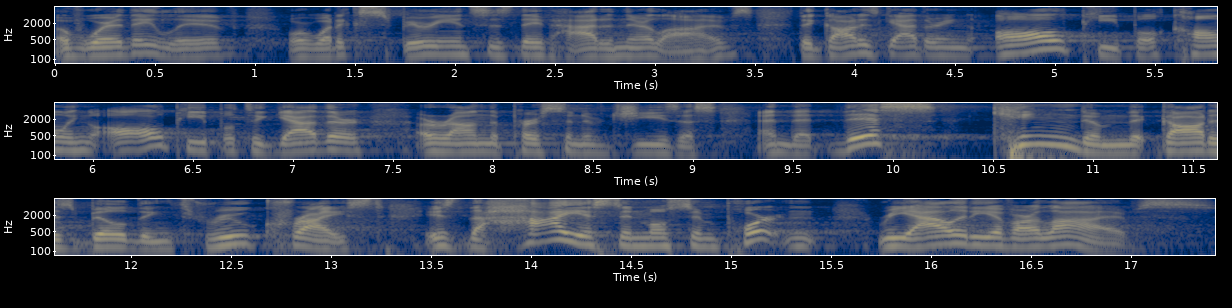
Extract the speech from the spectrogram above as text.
of where they live or what experiences they've had in their lives. That God is gathering all people, calling all people to gather around the person of Jesus. And that this kingdom that God is building through Christ is the highest and most important reality of our lives.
